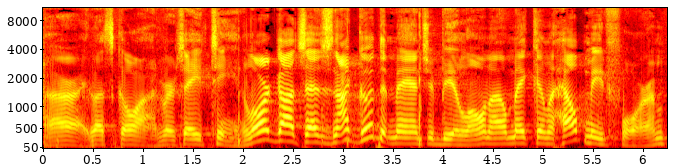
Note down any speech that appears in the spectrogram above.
All right, let's go on. Verse 18. The Lord God says, It's not good that man should be alone. I'll make him a helpmeet for him.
